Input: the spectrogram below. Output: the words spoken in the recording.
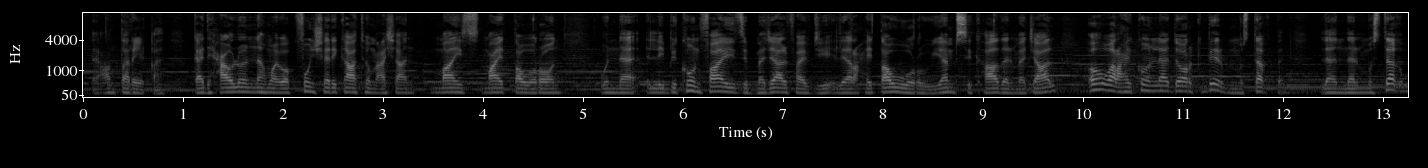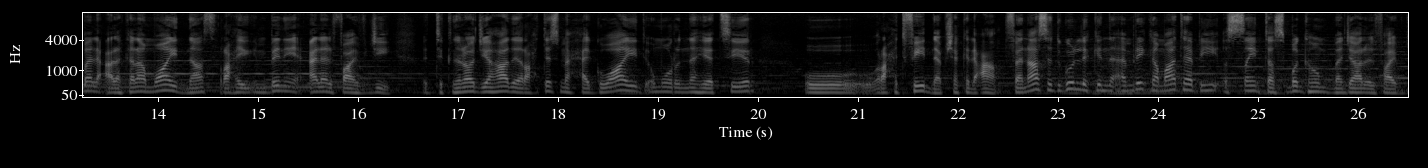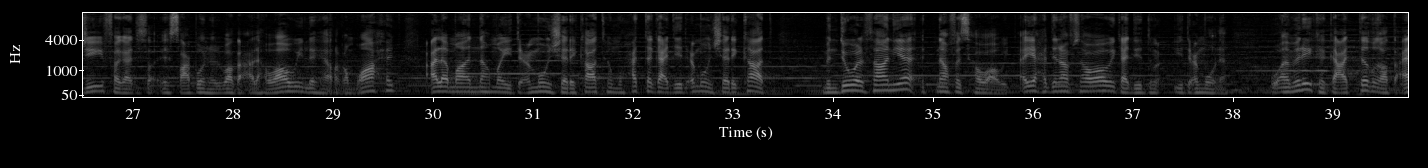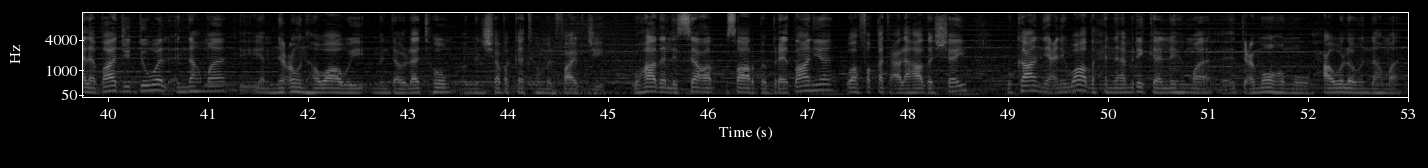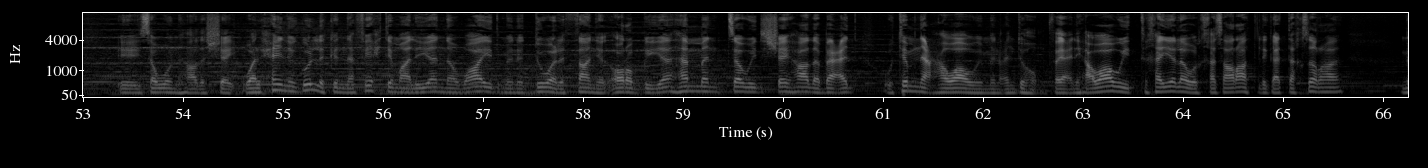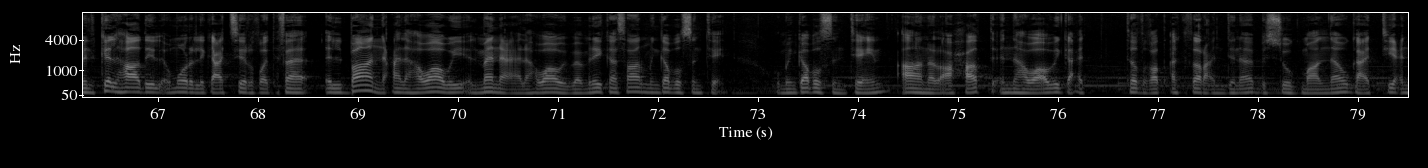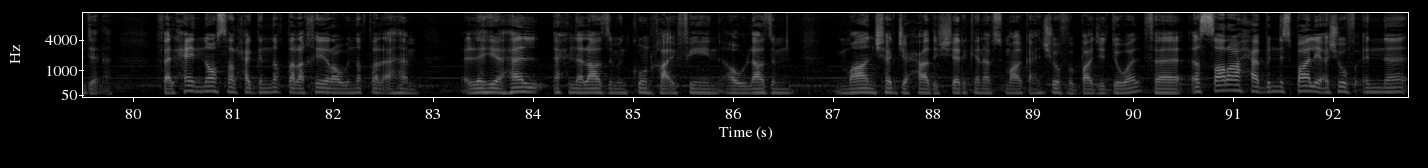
عن طريقه. قاعد يحاولون إنهم يوقفون شركاتهم عشان ما ما يتطورون. وإن اللي بيكون فايز بمجال 5G اللي راح يطور ويمسك هذا المجال هو راح يكون له دور كبير بالمستقبل لأن المستقبل على كلام وايد ناس راح ينبني على ال 5G التكنولوجيا هذه راح تسمح حق وايد أمور انها هي تصير وراح تفيدنا بشكل عام. فناس تقول لك إن أمريكا ما تبي الصين تسبقهم بمجال ال 5G فقاعد يصعبون الوضع على هواوي اللي هي رقم واحد على ما إنهم يدعمون شركاتهم وحتى قاعد يدعمون شركات من دول ثانية تنافس هواوي. أي أحد ينافس هواوي قاعد يدعمونه. وأمريكا قاعد تضغط على باقي الدول إنهم يمنعون هواوي من دولتهم ومن شبكتهم ال 5G وهذا اللي صار صار ببريطانيا وافقت على هذا الشيء. وكان يعني واضح إن أمريكا اللي هم دعموهم وحاولوا إنهم يسوون هذا الشيء. والحين يقول لك انه في احتمالية انه وايد من الدول الثانية الأوروبية هم تسوي الشيء هذا بعد وتمنع هواوي من عندهم. فيعني هواوي تخيلوا الخسارات اللي قاعد تخسرها من كل هذه الأمور اللي قاعد تصير ضد فالبان على هواوي المنع على هواوي بأمريكا صار من قبل سنتين. ومن قبل سنتين أنا لاحظت إن هواوي قاعد تضغط أكثر عندنا بالسوق مالنا وقاعد تي عندنا. فالحين نوصل حق النقطة الأخيرة والنقطة الأهم اللي هي هل إحنا لازم نكون خايفين أو لازم ما نشجع هذه الشركة نفس ما قاعد نشوف بباقي الدول. فالصراحة بالنسبة لي أشوف أن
